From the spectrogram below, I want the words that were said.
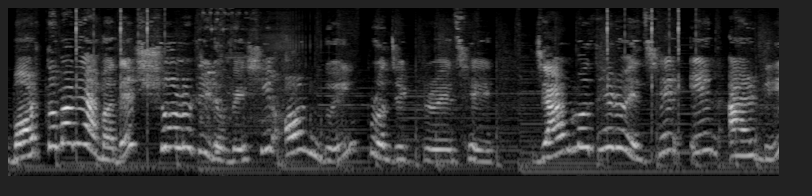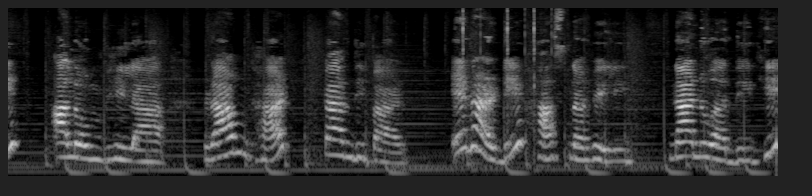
বর্তমানে আমাদের ষোলোটিরও বেশি অনগোয়িং প্রজেক্ট রয়েছে, যার মধ্যে রয়েছে NRD Alam villa Ramghat Kandipar NRD Hasna valley Nanua Dighi,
